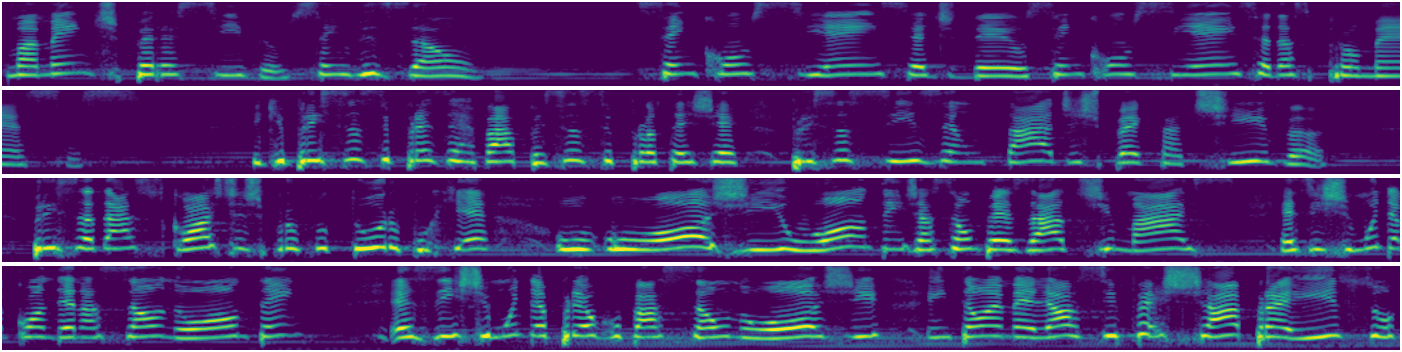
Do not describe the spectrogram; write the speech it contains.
uma mente perecível, sem visão, sem consciência de Deus, sem consciência das promessas. E que precisa se preservar, precisa se proteger, precisa se isentar de expectativa, precisa dar as costas para o futuro, porque o, o hoje e o ontem já são pesados demais. Existe muita condenação no ontem, existe muita preocupação no hoje, então é melhor se fechar para isso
